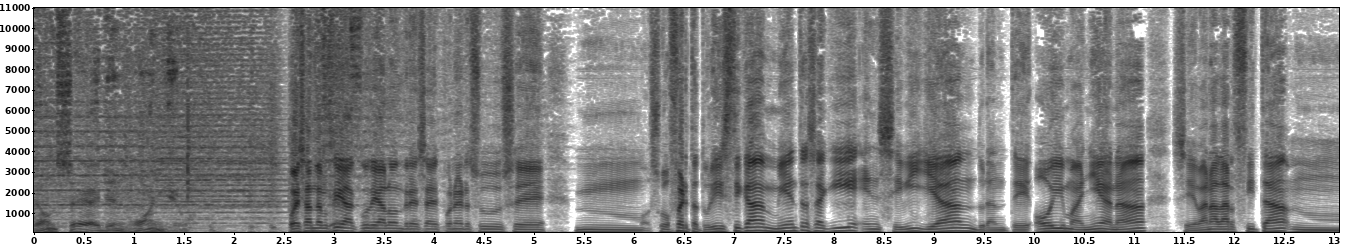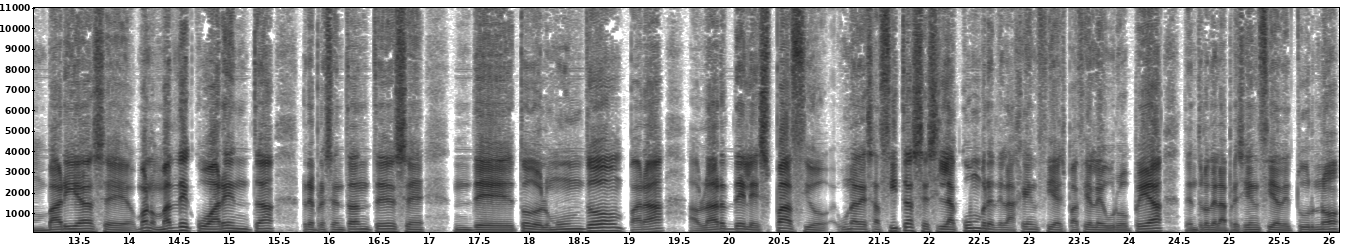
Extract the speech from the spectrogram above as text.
Don't say I didn't warn you. Pues Andalucía acude a Londres a exponer sus, eh, mm, su oferta turística, mientras aquí en Sevilla, durante hoy y mañana, se van a dar cita mm, varias, eh, bueno, más de 40 representantes eh, de todo el mundo para hablar del espacio. Una de esas citas es la cumbre de la Agencia Espacial Europea, dentro de la presencia de turno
